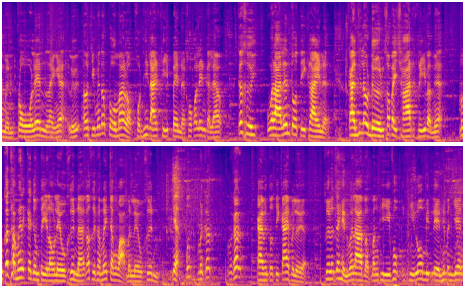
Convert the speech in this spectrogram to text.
เหมือนโปรเล่นอะไรเงี้ยหรือเอาจริงไม่ต้องโปรมากหรอกคนที่ร้านคลีปเป็นเน่ยเขาก็เล่นกันแล้ว ก็คือเวลาเล่นตัวตีไกลเนี่ยการที่เราเดินเข้าไปชาร์จคลีปแบบเนี้ยมันก็ทำให้การโจมตีเราเร็วขึ้นนะ ก็คือทำให้จังหวะมันเร็วขึ้นเนี่ยปุ๊บมันก็มันก็ กลายเป็นตัวตีใกล้ไปเลยอะคือเราจะเห็นเวลาแบบบางทีพวกฮีโร่มิดเลนที่มันแย่ง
